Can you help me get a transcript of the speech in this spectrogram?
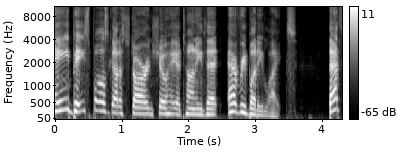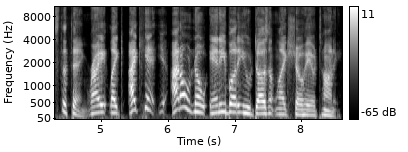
A baseball's got a star in Shohei Ohtani that everybody likes. That's the thing, right? Like I can't I don't know anybody who doesn't like Shohei Ohtani.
